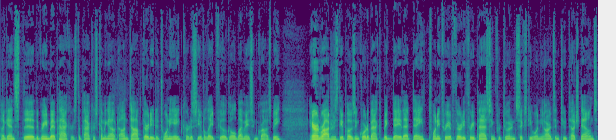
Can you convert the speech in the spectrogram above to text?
against the, the Green Bay Packers. The Packers coming out on top 30 to 28, courtesy of a late field goal by Mason Crosby. Aaron Rodgers, the opposing quarterback, a big day that day, 23 of 33 passing for 261 yards and two touchdowns.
